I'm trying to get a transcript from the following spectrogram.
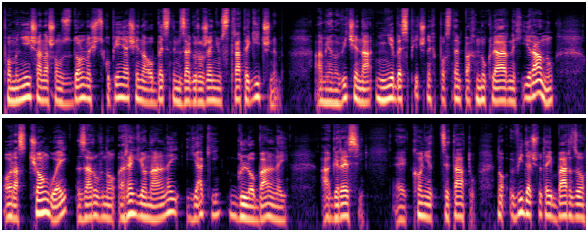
pomniejsza naszą zdolność skupienia się na obecnym zagrożeniu strategicznym, a mianowicie na niebezpiecznych postępach nuklearnych Iranu oraz ciągłej, zarówno regionalnej, jak i globalnej agresji. Y, koniec cytatu. No, widać tutaj bardzo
